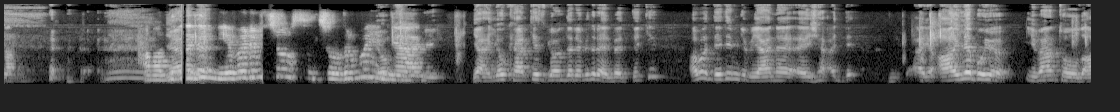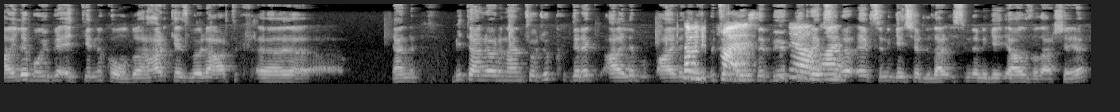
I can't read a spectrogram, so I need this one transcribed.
da. Abi Yani- dedim niye böyle bir şey olsun? Çıldırmayın yok, yani. ya yok herkes gönderebilir elbette ki. Ama dediğim gibi yani e, aile boyu event oldu. Aile boyu bir etkinlik oldu. Herkes böyle artık e, yani bir tane öğrenen çocuk direkt aile ailedeki bütün ailesi. büyüklerin hepsini, hepsini geçirdiler. isimlerini yazdılar şeye.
